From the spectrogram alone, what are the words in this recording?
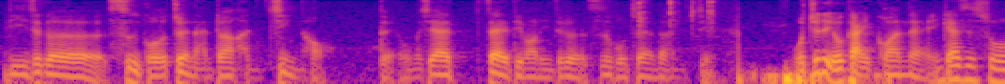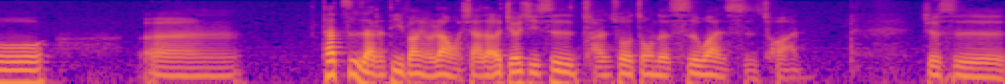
离这个四国的最南端很近吼。对，我们现在在的地方离这个四国最南端很近，我觉得有改观呢，应该是说。嗯，它自然的地方有让我吓到，而尤其是传说中的四万石川，就是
